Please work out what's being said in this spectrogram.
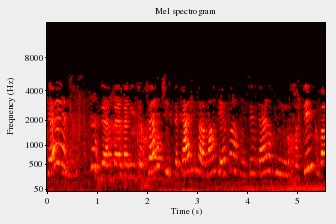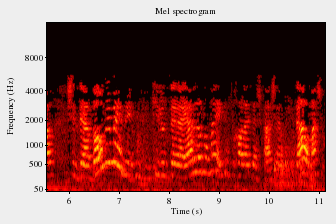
כן, ואני זוכרת שהסתכלתי ואמרתי, איפה אנחנו נמצאים, מתי אנחנו נוחתים כבר, שזה יעבור ממני. כאילו זה היה לא נורמלי, הייתי בטוחה אולי זה השפעה של הפקידה או משהו.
